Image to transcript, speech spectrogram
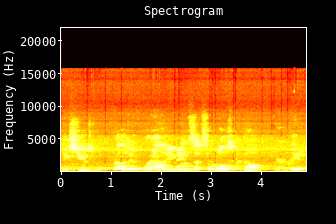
the excuse with relative morality. Man sets the rules. But no, we are created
